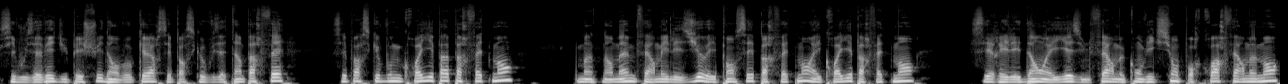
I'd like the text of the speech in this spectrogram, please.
Si vous avez du péché dans vos cœurs, c'est parce que vous êtes imparfait, c'est parce que vous ne croyez pas parfaitement. Maintenant même, fermez les yeux et pensez parfaitement et croyez parfaitement. Serrez les dents et ayez une ferme conviction pour croire fermement.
